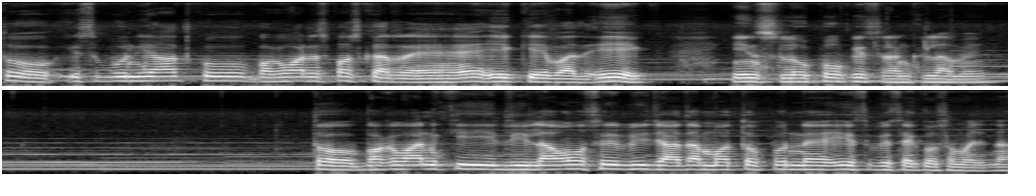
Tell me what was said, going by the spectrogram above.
तो इस बुनियाद को भगवान स्पष्ट कर रहे हैं, एक के बाद एक, इन श्लोकों की श्रृंखला में। तो भगवान की लीलाओं से भी ज़्यादा महत्वपूर्ण है इस विषय को समझना।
